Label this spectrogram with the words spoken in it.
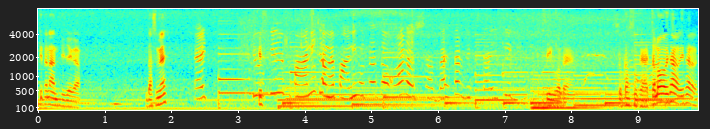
कितना दीजिएगा? दस में? क्योंकि पानी कम है पानी होता तो और अच्छा बेहतर दिखता है ठीक बोल रहे हैं। सूखा सूखा है। चलो इधर इधर।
